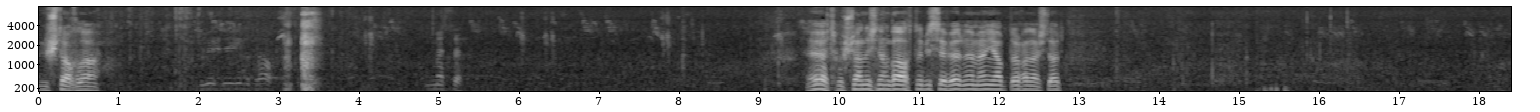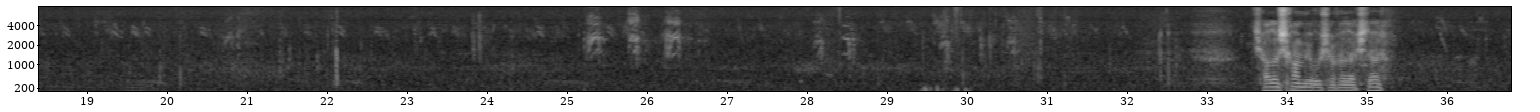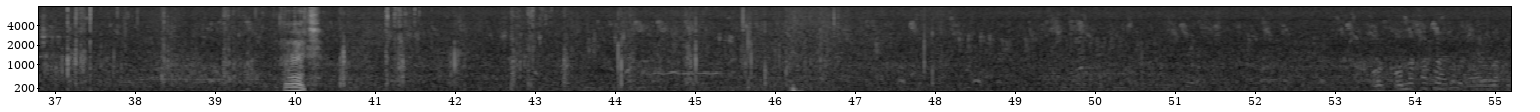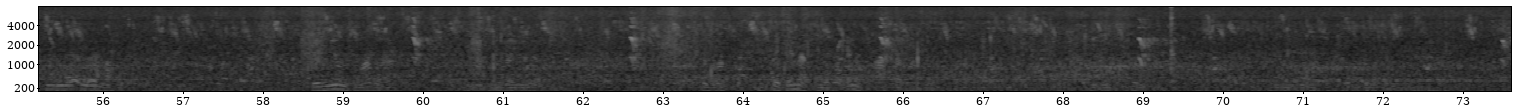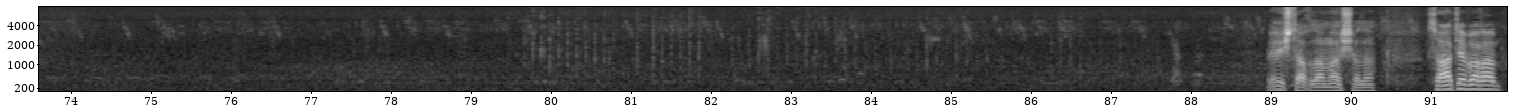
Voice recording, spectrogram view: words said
Üç. Evet kuşların içinden kalktı. Bir sefer hemen yaptı arkadaşlar. Çalışkan bir kuş arkadaşlar. Evet. Onda sakma değil mi? Eğer Allah kesin dinlerse ondan bakın. Görünüyor musun abi ya? Burada görüyorum. İşte bu bak, şu sesini mi yaptın dedi, değil mi? Arkadan. Beş takla maşallah. Saate bakalım.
